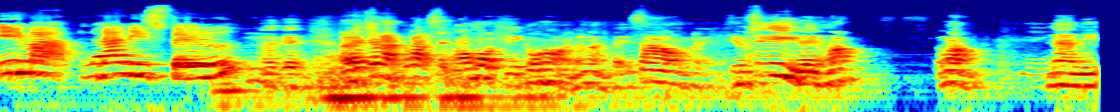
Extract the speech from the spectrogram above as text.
今何してる ok ở đây chắc là các bạn sẽ có một cái câu hỏi đó là tại sao lại thiếu chữ y đây đúng không đúng không nani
